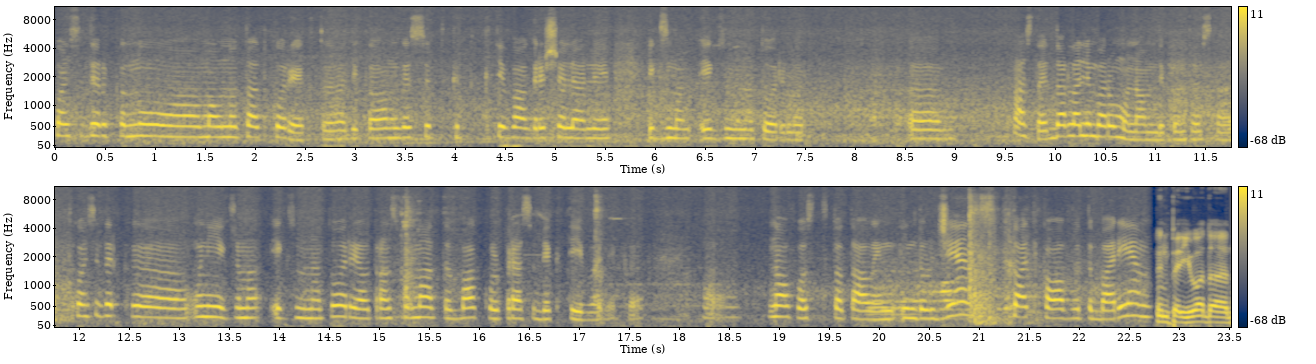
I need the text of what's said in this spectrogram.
Consider că nu m-au notat corect, adică am găsit câteva greșeli ale examinatorilor. Uh, asta e, doar la limba română am de contestat. Consider că unii examinatori au transformat bacul prea subiectiv, adică uh, nu au fost total indulgenți, toate că au avut barem. În perioada 19-26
